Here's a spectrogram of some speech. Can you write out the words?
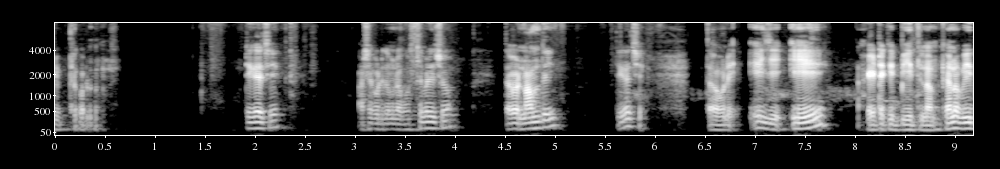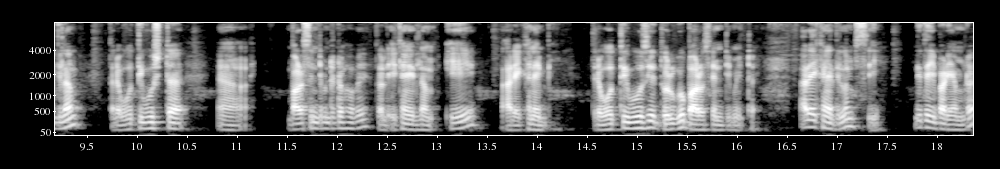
যুক্ত করলাম। ঠিক আছে? আশা করি তোমরা বুঝতে পেরেছ। তারপর নাম দিই, ঠিক আছে? তাহলে এই যে এ আর এটাকে বি দিলাম। কেন বি দিলাম? তাহলে অতিভুজটা বারো সেন্টিমিটার হবে। তাহলে এখানে দিলাম এ আর এখানে বি তাহলে অতিভুজের দৈর্ঘ্য বারো সেন্টিমিটার। আর এখানে দিলাম সি দিতেই পারি আমরা।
